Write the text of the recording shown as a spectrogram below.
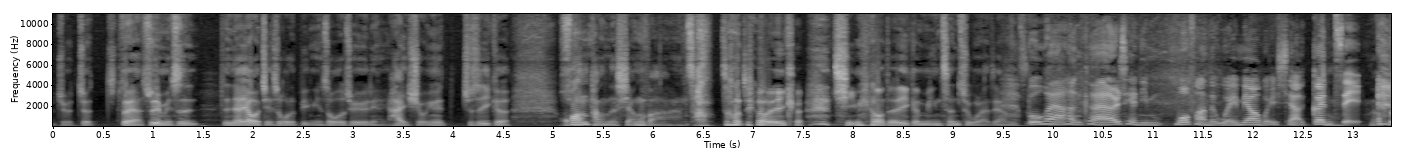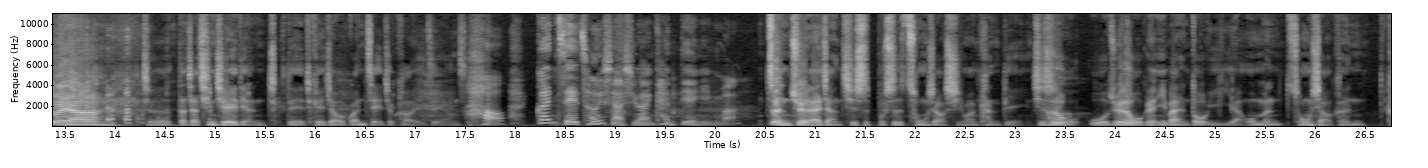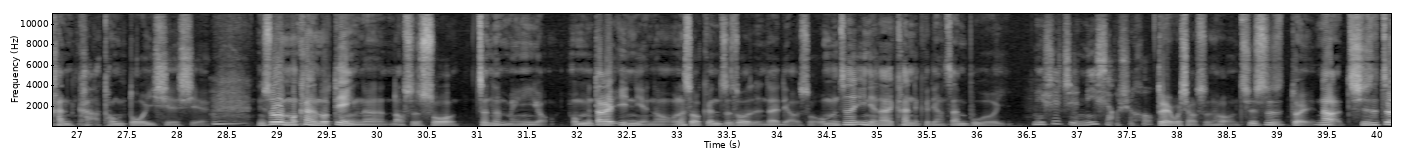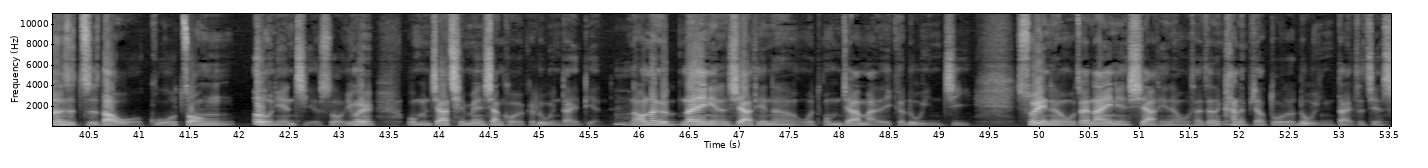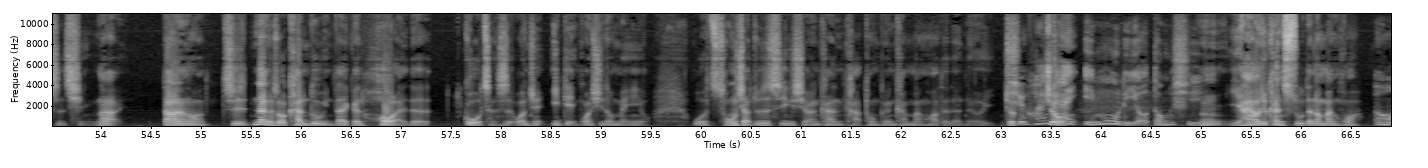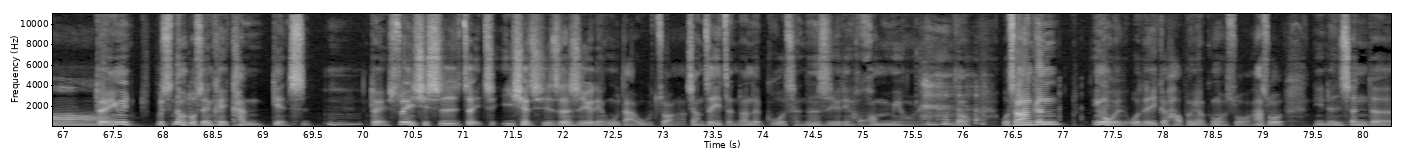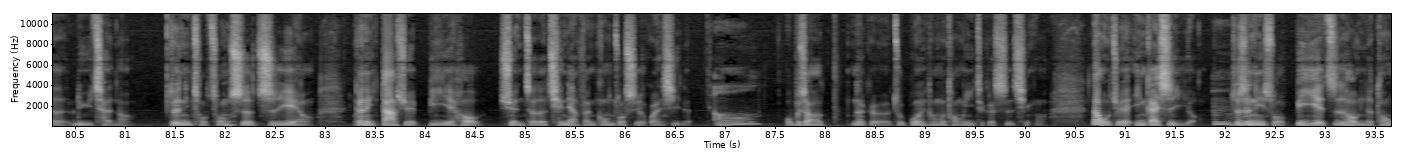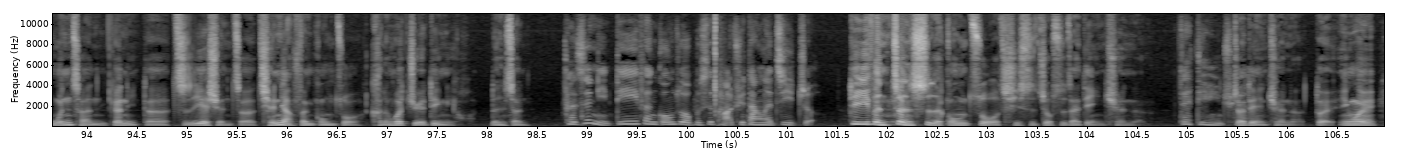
就就就对啊。所以每次人家要我解释我的笔名的时候，我都觉得有点害羞，因为就是一个荒唐的想法，造造就了一个奇妙的一个名称出来，这样子。不会啊，很可爱，而且你模仿的惟妙惟肖。关贼，对啊，就是大家亲切一点，对，可以叫我关贼就可以这样子。好，关贼从小喜欢看电影嘛。正确来讲，其实不是从小喜欢看电影。其实我我觉得我跟一般人都一样，我们从小可能看卡通多一些些。你说有没有看很多电影呢？老实说，真的没有。我们大概一年哦，我那时候跟制作人在聊说，我们真的一年大概看那个两三部而已。你是指你小时候？对我小时候，其实对，那其实真的是直到我国中。二年级的时候，因为我们家前面巷口有个录影带店，然后那个那一年的夏天呢，我我们家买了一个录影机，所以呢，我在那一年夏天呢，我才真的看了比较多的录影带这件事情。那当然哦，其实那个时候看录影带跟后来的。过程是完全一点关系都没有。我从小就是是一个喜欢看卡通跟看漫画的人而已，就喜欢看荧幕里有东西。嗯，也还好，就看书的那漫画。哦，对，因为不是那么多时间可以看电视。嗯，对，所以其实这这一切其实真的是有点误打误撞啊。讲这一整段的过程真的是有点荒谬。你知道，我常常跟，因为我我的一个好朋友跟我说，他说你人生的旅程哦，就是你从从事的职业哦，跟你大学毕业后选择的前两份工作是有关系的。哦。我不知道那个主播你同不同意这个事情哦？那我觉得应该是有，嗯，就是你所毕业之后，你的同温层跟你的职业选择，前两份工作可能会决定你人生。可是你第一份工作不是跑去当了记者？第一份正式的工作其实就是在电影圈的，在电影圈，在电影圈的，对，因为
